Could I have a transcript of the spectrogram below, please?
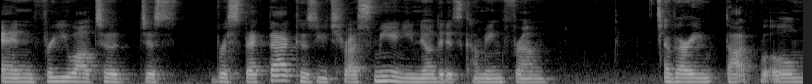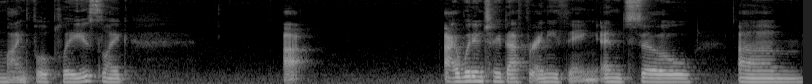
and for you all to just respect that because you trust me and you know that it's coming from a very thoughtful, mindful place. Like, I, I wouldn't trade that for anything. And so, um,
